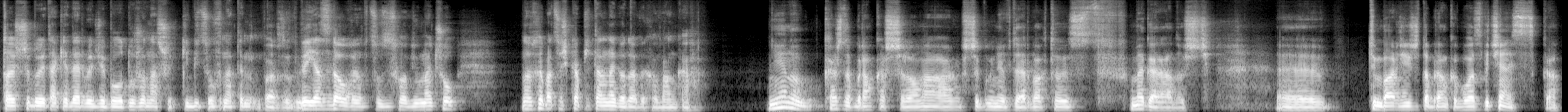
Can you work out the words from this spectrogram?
To jeszcze były takie derby, gdzie było dużo naszych kibiców na tym Bardzo wyjazdowym w cudzysłowie meczu. No chyba coś kapitalnego dla wychowanka. Nie no, każda bramka strzelona, szczególnie w derbach, to jest mega radość. E, Tym bardziej, że ta bramka była zwycięska.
